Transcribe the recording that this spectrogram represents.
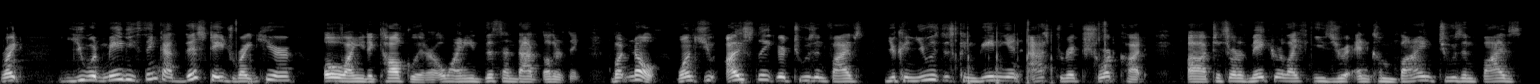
right? You would maybe think at this stage right here, oh, I need a calculator, oh, I need this and that other thing. But no, once you isolate your 2s and 5s, you can use this convenient asterisk shortcut uh, to sort of make your life easier and combine 2s and 5s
